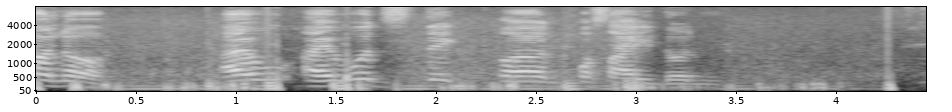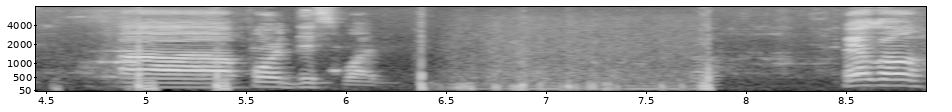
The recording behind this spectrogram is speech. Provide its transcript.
ano, I, I would stick on Poseidon uh, for this one. Pero,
